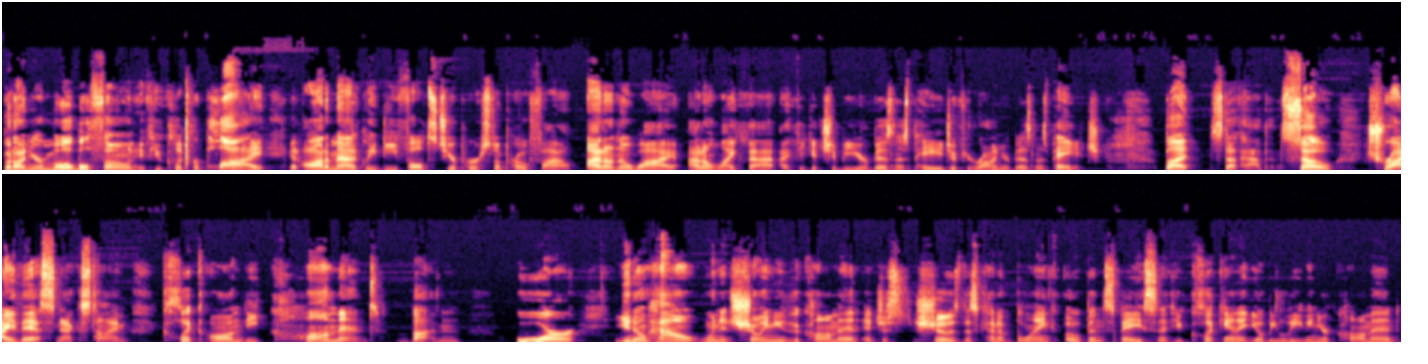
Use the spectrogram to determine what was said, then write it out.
But on your mobile phone, if you click reply, it automatically defaults to your personal profile. I don't know why. I don't like that. I think it should be your business page if you're on your business page. But stuff happens. So try this next time. Click on the comment button or, you know how when it's showing you the comment, it just shows this kind of blank open space. And if you click in it, you'll be leaving your comment.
